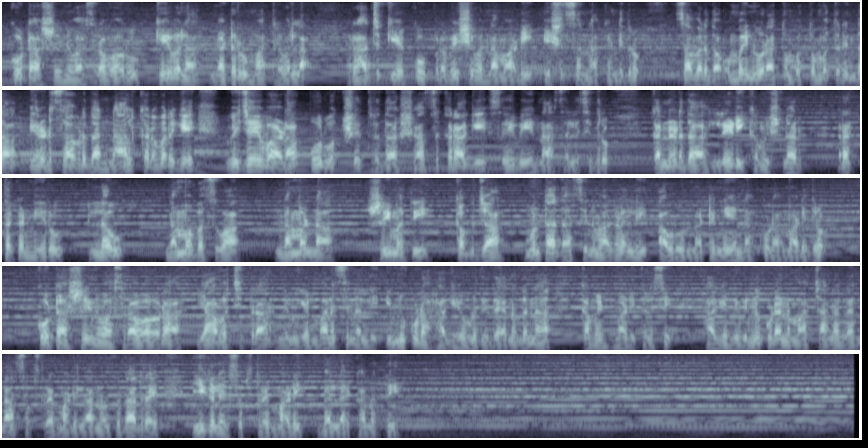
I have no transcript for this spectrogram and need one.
ಕೋಟಾ ಶ್ರೀನಿವಾಸರಾವ್ ಅವರು ಕೇವಲ ನಟರು ಮಾತ್ರವಲ್ಲ ರಾಜಕೀಯಕ್ಕೂ ಪ್ರವೇಶವನ್ನ ಮಾಡಿ ಯಶಸ್ಸನ್ನ ಕಂಡಿದ್ರು. ಸಾವಿರದ ಒಂಬೈನೂರ ತೊಂಬತ್ತೊಂಬತ್ತರಿಂದ ಎರಡು ಸಾವಿರದ ನಾಲ್ಕರವರೆಗೆ ವಿಜಯವಾಡ ಪೂರ್ವ ಕ್ಷೇತ್ರದ ಶಾಸಕರಾಗಿ ಸೇವೆಯನ್ನ ಸಲ್ಲಿಸಿದರು. ಕನ್ನಡದ ಲೇಡಿ ಕಮಿಷನರ್, ರಕ್ತ ಕಣ್ಣೀರು, ಲವ್, ನಮ್ಮ ಬಸವ, ನಮ್ಮಣ್ಣ, ಶ್ರೀಮತಿ ಕಬ್ಜಾ ಮುಂತಾದ ಸಿನಿಮಾಗಳಲ್ಲಿ ಅವರು ನಟನೆಯನ್ನ ಕೂಡ ಮಾಡಿದರು. ಕೋಟಾ ಶ್ರೀನಿವಾಸರಾವ್ ಅವರ ಯಾವ ಚಿತ್ರ ನಿಮಗೆ ಮನಸ್ಸಿನಲ್ಲಿ ಇನ್ನೂ ಕೂಡ ಹಾಗೆ ಉಳಿದಿದೆ ಅನ್ನೋದನ್ನು ಕಮೆಂಟ್ ಮಾಡಿ ತಿಳಿಸಿ. ಹಾಗೆ ನೀವು ಇನ್ನೂ ಕೂಡ ನಮ್ಮ ಚಾನಲನ್ನು ಸಬ್ಸ್ಕ್ರೈಬ್ ಮಾಡಿಲ್ಲ ಅನ್ನೋಂಥದ್ದಾದರೆ ಈಗಲೇ ಸಬ್ಸ್ಕ್ರೈಬ್ ಮಾಡಿ ಬೆಲ್ ಐಕಾನ್ ಒತ್ತಿ.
